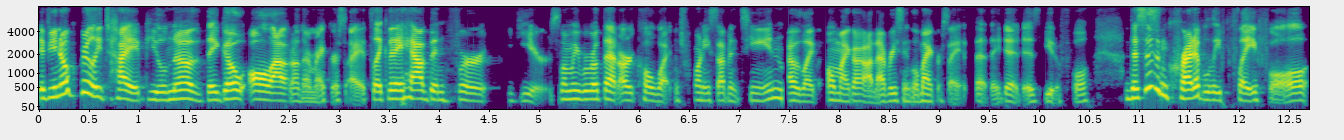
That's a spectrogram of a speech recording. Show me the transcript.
if you know Grilli Type, you'll know that they go all out on their microsites. Like they have been for years. When we wrote that article, what in 2017, I was like, oh my God, every single microsite that they did is beautiful. This is incredibly playful.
